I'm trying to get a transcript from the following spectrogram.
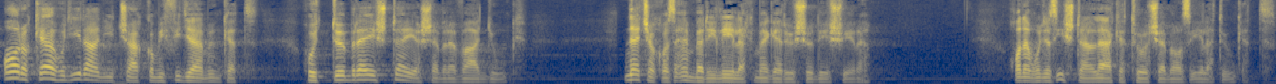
arra kell, hogy irányítsák a mi figyelmünket, hogy többre és teljesebbre vágyjunk. Ne csak az emberi lélek megerősödésére, hanem hogy az Isten lelke töltse be az életünket.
